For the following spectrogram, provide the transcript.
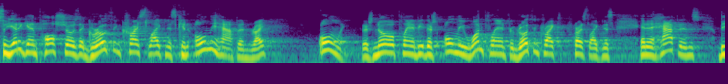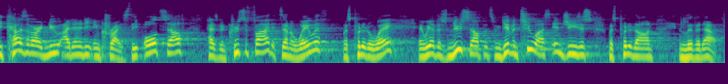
so, yet again, Paul shows that growth in Christ likeness can only happen, right? Only. There's no plan B. There's only one plan for growth in Christ likeness, and it happens because of our new identity in Christ. The old self has been crucified, it's done away with, must put it away, and we have this new self that's been given to us in Jesus, must put it on and live it out.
